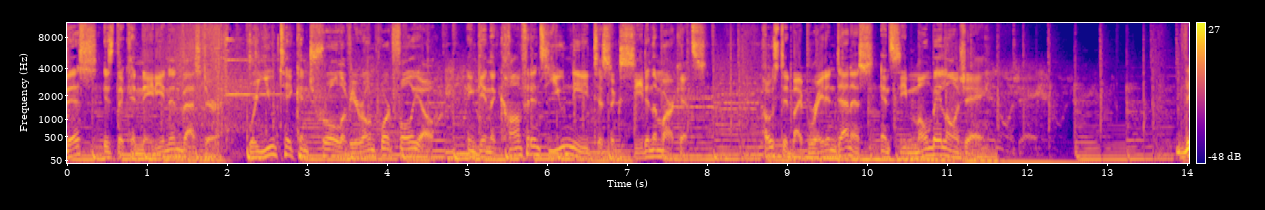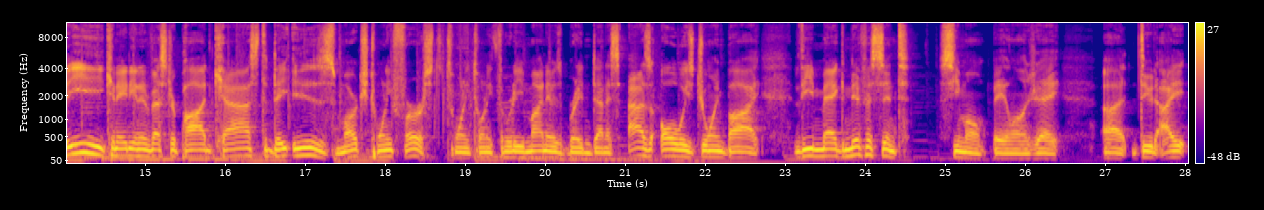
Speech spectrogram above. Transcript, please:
This is the Canadian Investor, where you take control of your own portfolio and gain the confidence you need to succeed in the markets. Hosted by Braden Dennis and Simon Belanger. The Canadian Investor Podcast. Today is March 21st, 2023. My name is Braden Dennis. As always, joined by the magnificent Simon Belanger. Uh, dude, I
